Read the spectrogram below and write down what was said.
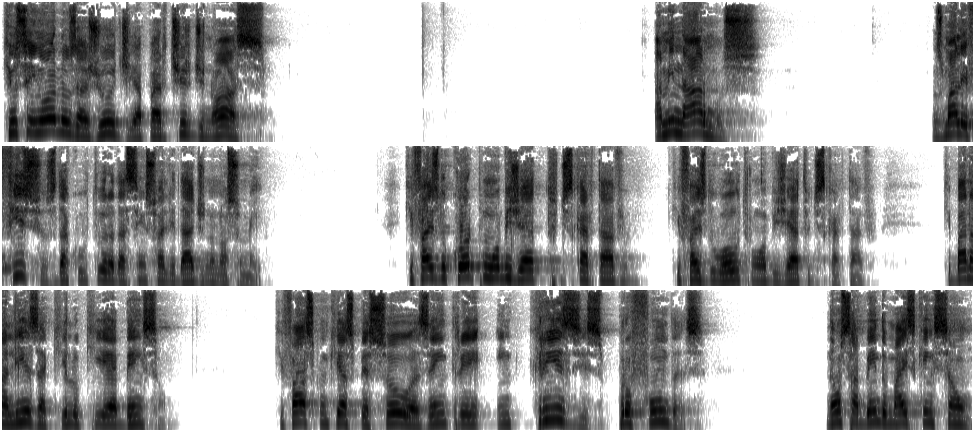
Que o Senhor nos ajude a partir de nós a minarmos os malefícios da cultura da sensualidade no nosso meio, que faz do corpo um objeto descartável, que faz do outro um objeto descartável, que banaliza aquilo que é bênção, que faz com que as pessoas entrem em crises profundas, não sabendo mais quem são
